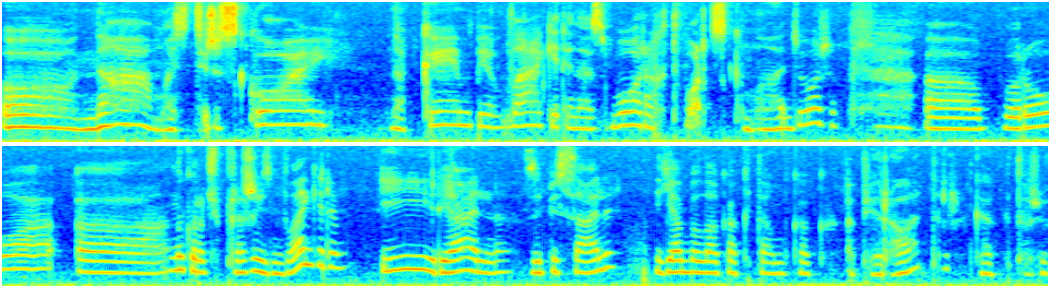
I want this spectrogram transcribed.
э, на мастерской на кемпе, в лагере, на сборах творческой молодежи э, про, э, ну, короче, про жизнь в лагере. И реально записали. Я была как там, как оператор, как тоже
